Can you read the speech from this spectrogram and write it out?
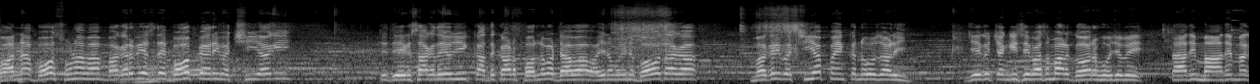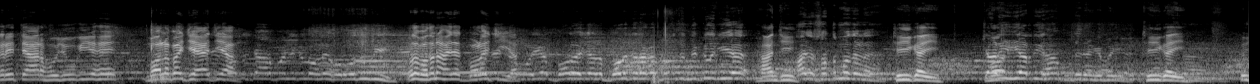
ਹਵਾਨਾ ਬਹੁਤ ਸੋਹਣਾ ਵਾ ਮਗਰ ਵੀ ਇਸ ਦੇ ਬਹੁਤ ਪਿਆਰੀ ਵੱਛੀ ਆ ਗਈ ਤੁਸੀਂ ਦੇਖ ਸਕਦੇ ਹੋ ਜੀ ਕੱਦ ਕੱਦ ਫੁੱਲ ਵੱਡਾ ਵਾ ਵਜਨ ਵਜਨ ਬਹੁਤ ਹੈਗਾ। ਮਗਰੀ ਵੱਛੀ ਆ ਪੈਂਕ ਨੋਜ਼ ਵਾਲੀ। ਜੇ ਕੋਈ ਚੰਗੀ ਸੇਵਾ ਸੰਭਾਲ ਗੌਰ ਹੋ ਜਾਵੇ ਤਾਂ ਆਦੀ ਮਾਂ ਦੇ ਮਗਰੀ ਤਿਆਰ ਹੋ ਜਾਊਗੀ ਇਹ। ਮੁੱਲ ਬਾਈ ਜਾਇਜ਼ ਆ। 4-5 ਕਿਲੋ ਹਲੇ ਹੋਰ ਵਧੂਗੀ। ਉਹਦਾ ਵਧਣਾ ਹਜੇ ਬੋਲੇ ਚ ਹੀ ਆ। ਬੋਲੇ ਜਲ ਬੋਲੇ ਜਰਾ ਕਾ ਦੁੱਧ ਨਿਕਲ ਗਈ ਹੈ। ਹਾਂਜੀ। ਅੱਜ ਸੱਤਵਾਂ ਦਿਨ ਹੈ। ਠੀਕ ਹੈ ਜੀ। 40000 ਦੀ ਹਾਂ ਦੇ ਦਾਂਗੇ ਬਾਈ। ਠੀਕ ਹੈ ਜੀ। ਕੋਈ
